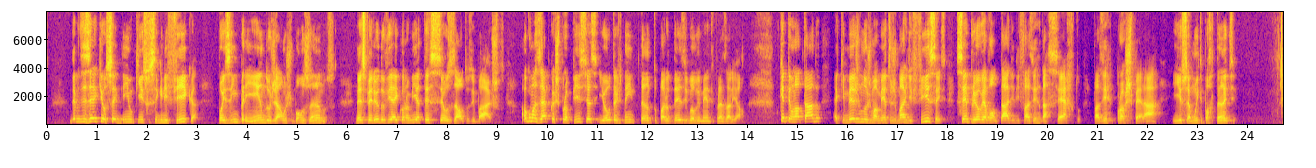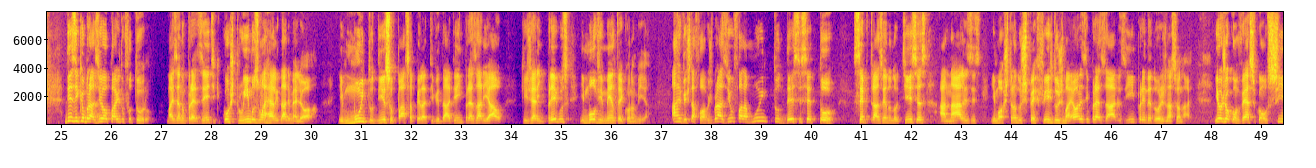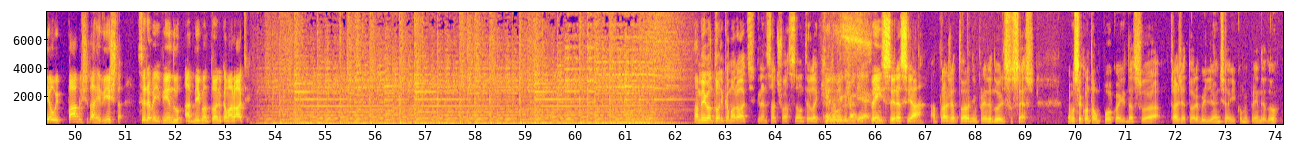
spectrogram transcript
Devo dizer que eu sei bem o que isso significa, pois empreendo já há uns bons anos. Nesse período vi a economia ter seus altos e baixos, algumas épocas propícias e outras nem tanto para o desenvolvimento empresarial. O que tenho notado é que, mesmo nos momentos mais difíceis, sempre houve a vontade de fazer dar certo, fazer prosperar, e isso é muito importante. Dizem que o Brasil é o país do futuro, mas é no presente que construímos uma realidade melhor. E muito disso passa pela atividade empresarial, que gera empregos e movimenta a economia. A revista Forbes Brasil fala muito desse setor, sempre trazendo notícias, análises e mostrando os perfis dos maiores empresários e empreendedores nacionais. E hoje eu converso com o CEO e publisher da revista. Seja bem-vindo, amigo Antônio Camarote. Amigo Antônio Camarote, grande satisfação tê-lo aqui no Vencer SA, a trajetória de empreendedor de sucesso. Para você contar um pouco aí da sua trajetória brilhante aí como empreendedor.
